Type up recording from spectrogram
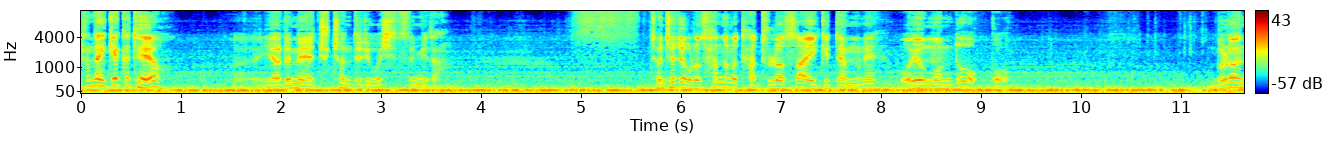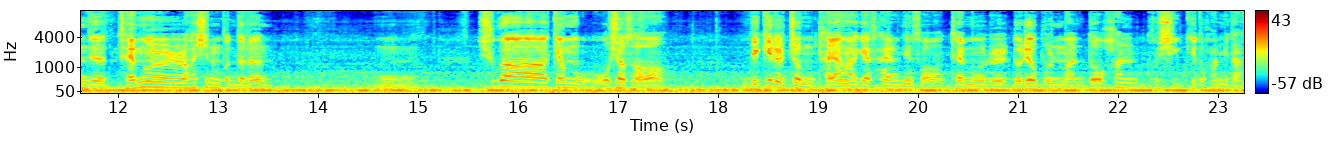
상당히 깨끗해요. 어, 여름에 추천드리고 싶습니다. 전체적으로 산으로 다 둘러싸여 있기 때문에 오염원도 없고 물론 이제 대물 하시는 분들은 음, 휴가 겸 오셔서 미끼를 좀 다양하게 사용해서 대물을 노려볼 만도 한 곳이기도 합니다.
